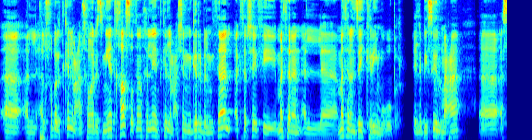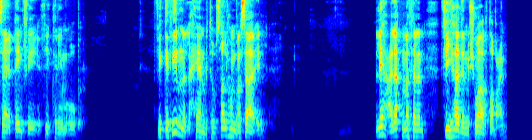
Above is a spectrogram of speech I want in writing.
آه ال- الخبر يتكلم عن الخوارزميات خاصة خلينا نتكلم عشان نقرب المثال أكثر شيء في مثلا مثلا زي كريم وأوبر اللي بيصير. مع آه السائقين في في كريم وأوبر في كثير من الأحيان بتوصلهم رسائل لها علاقة مثلا في هذا المشوار طبعا.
